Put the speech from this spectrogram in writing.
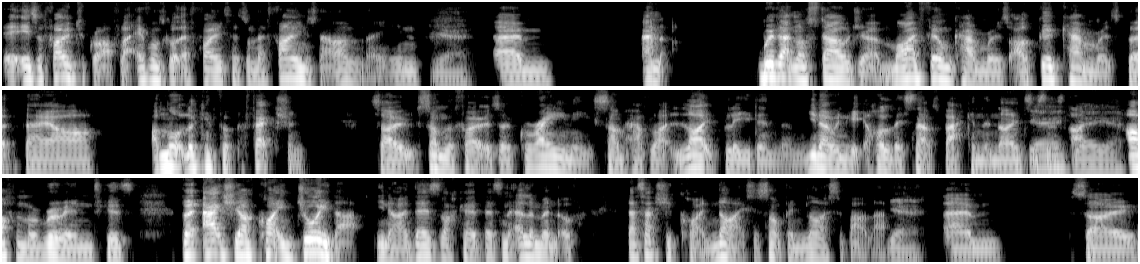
it is a photograph. Like everyone's got their photos on their phones now, haven't they? And yeah, um, and with that nostalgia, my film cameras are good cameras, but they are. I'm not looking for perfection. So some of the photos are grainy. Some have like light bleed in them. You know, when you get your holiday snaps back in the 90s, yeah, it's like yeah, yeah. half of them are ruined because. But actually, I quite enjoy that. You know, there's like a there's an element of that's actually quite nice. There's something nice about that. Yeah, Um, So,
